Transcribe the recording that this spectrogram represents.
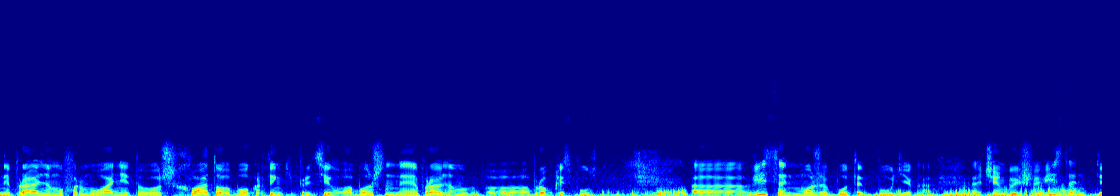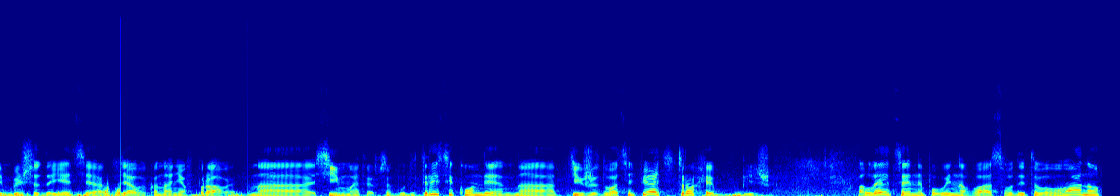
неправильному формуванні того ж хвату або картинки прицілу, або ж неправильному е, обробки спуску. Е, Відстань може бути будь-яка. Е, Чим більше відстань, тим більше дається для виконання вправи. На 7 метрів це буде 3 секунди, на тих же 25 трохи більше. Але це не повинно вас водити в оману.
